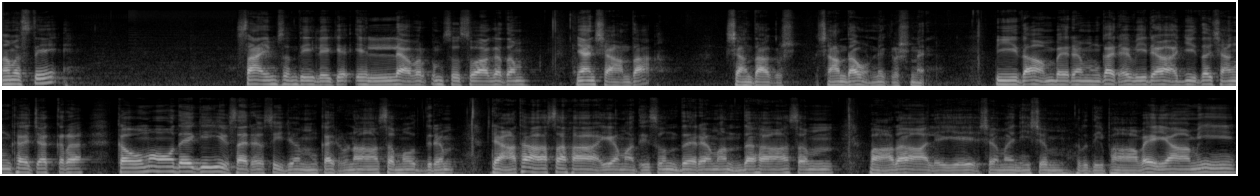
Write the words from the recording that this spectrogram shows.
നമസ്തേ. സായം സന്ധ്യയിലേക്ക് എല്ലാവർക്കും സുസ്വാഗതം. ഞാൻ ശാന്ത ശാന്താകൃഷ്ണ ശാന്ത ഉണ്ണികൃഷ്ണൻ. പീതാംബരം കരവിരാജിത ശംഖചക്ര കൗമോദകി സരസിജം കരുണാസമുദ്രം രാധാസഹായമതിസുന്ദരമന്ദഹാസം വാതാലയേശമനിശം ഹൃദി ഭാവയാമി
